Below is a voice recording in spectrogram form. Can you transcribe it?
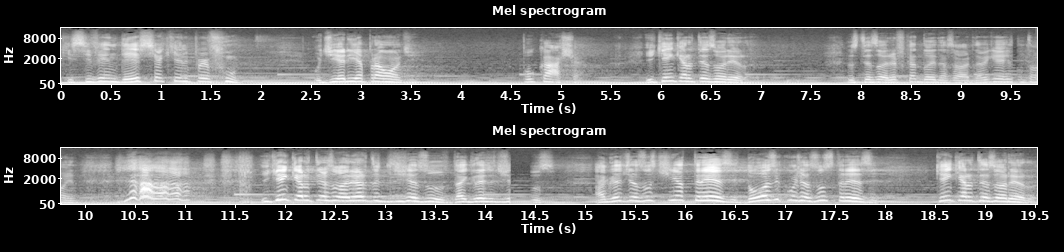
que se vendesse aquele perfume, o dinheiro ia para onde? Para o caixa. E quem que era o tesoureiro? Os tesoureiros ficam doidos nessa hora, ainda bem que eles não estão indo. e quem que era o tesoureiro de Jesus, da igreja de Jesus? A igreja de Jesus tinha 13, 12 com Jesus 13. Quem que era o tesoureiro?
